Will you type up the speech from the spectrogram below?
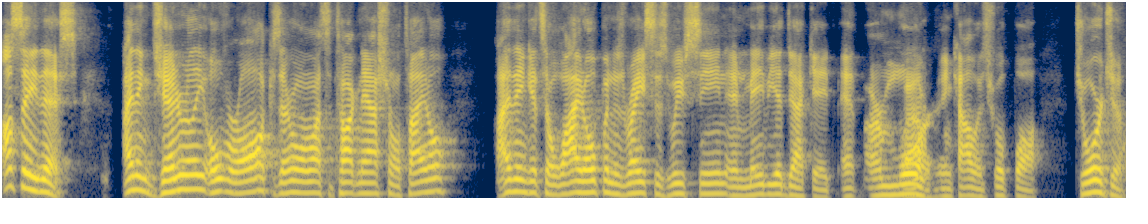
I'll say this I think generally, overall, because everyone wants to talk national title, I think it's a wide open as race as we've seen in maybe a decade eh, or more in college football. Georgia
